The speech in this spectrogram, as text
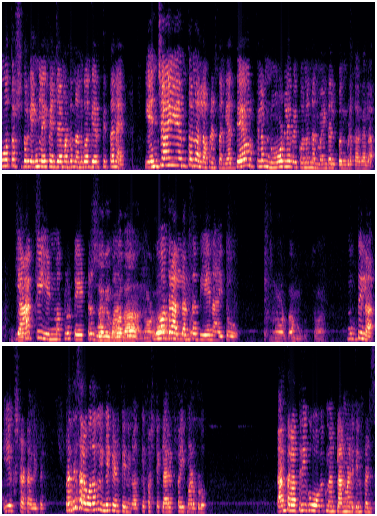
ಮೂವತ್ತು ವರ್ಷದವ್ರಿಗೆ ಹೆಂಗ್ ಲೈಫ್ ಎಂಜಾಯ್ ಮಾಡಿದ್ರು ನನಗೂ ಹಂಗೆ ಇರ್ತಿತ್ತಾನೆ ಎಂಜಾಯ್ ಅಂತಾನು ಅಲ್ಲ ಫ್ರೆಂಡ್ಸ್ ನನಗೆ ದೇವ್ರ ಫಿಲಮ್ ನೋಡ್ಲೇಬೇಕು ಅನ್ನೋದು ನನ್ನ ಮೈಂಡಲ್ಲಿ ಬಂದ್ಬಿಡಕ್ಕಾಗಲ್ಲ. ಯಾಕೆ ಹೆಣ್ಮಕ್ಳು ಥಿಯೇಟರ್ ಹೋದ್ರೆ ಅಲ್ಲಂತದ್ ಏನಾಯ್ತು? ಮುಗ್ದಿಲ್ಲ ಈಗ ಸ್ಟಾರ್ಟ್ ಆಗೈತೆ. ಪ್ರತಿ ಸಲ ಹೋದಾಗ ಹಿಂಗೆ ಕೇಳ್ತೀನಿ ನೀನು ಅದಕ್ಕೆ ಫಸ್ಟ್ ಕ್ಲಾರಿಫೈ ಮಾಡ್ಬಿಡು. ಕಾಂತರಾತ್ರಿಗೂ ಹೋಗಕ್ಕೆ ಹೋಗಕ್ ನಾನು ಪ್ಲಾನ್ ಮಾಡಿದ್ದೀನಿ ಫ್ರೆಂಡ್ಸ್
